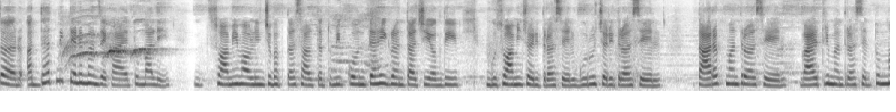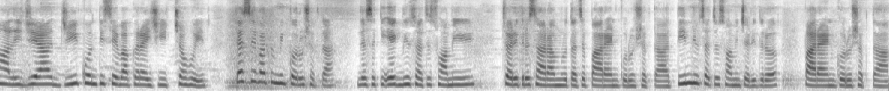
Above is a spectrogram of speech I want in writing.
तर आध्यात्मिकतेने म्हणजे काय? तुम्हाला स्वामी माऊलींचे भक्त असाल तर तुम्ही कोणत्याही ग्रंथाची अगदी गु स्वामी चरित्र असेल गुरुचरित्र असेल तारक मंत्र असेल गायत्री मंत्र असेल तुम्हाला ज्या जी कोणती सेवा करायची इच्छा होईल त्या सेवा तुम्ही करू शकता. जसं की एक दिवसाचं स्वामी चरित्र सारामृताचं पारायण करू शकता तीन दिवसाचं स्वामी चरित्र पारायण करू शकता.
